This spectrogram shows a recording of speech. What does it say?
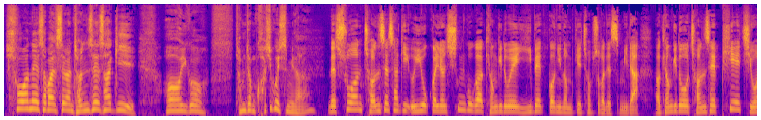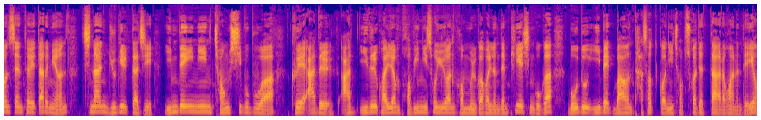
수원에서 발생한 전세 사기, 어, 이거 점점 커지고 있습니다. 네, 수원 전세 사기 의혹 관련 신고가 경기도에 200건이 넘게 접수가 됐습니다. 어, 경기도 전세 피해 지원 센터에 따르면 지난 6일까지 임대인인 정 씨 부부와 그의 아들, 아, 이들 관련 법인이 소유한 건물과 관련된 피해 신고가 모두 245건이 접수가 됐다라고 하는데요.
